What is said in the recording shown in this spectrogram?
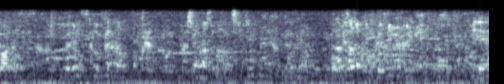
わない。ですごい深くなった。知らない人も楽しいし。家族にセッティングする見れない。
